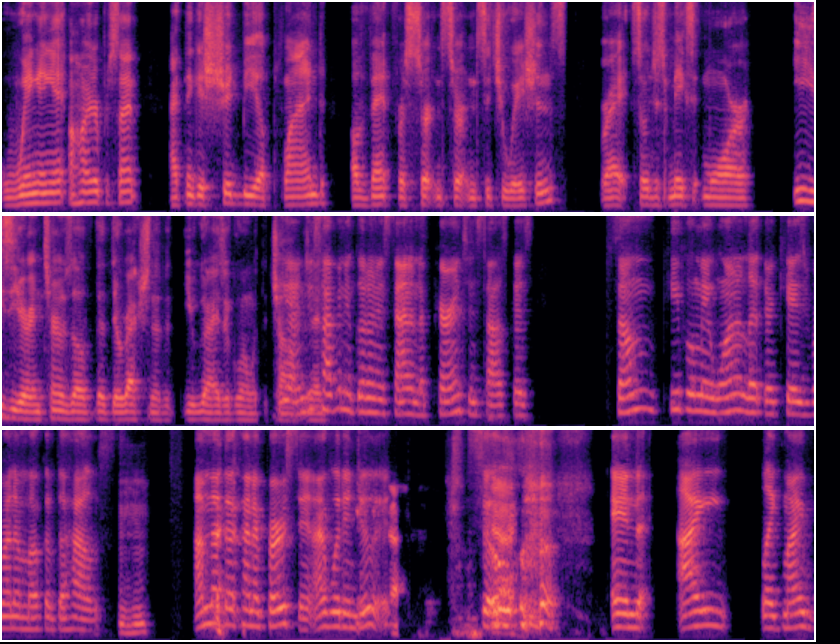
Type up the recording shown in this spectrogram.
winging it 100% i think it should be a planned event for certain certain situations right so it just makes it more easier in terms of the direction that you guys are going with the child Yeah, and just then- having a good understanding of parenting styles because some people may want to let their kids run amok of the house. Mhm. I'm not that kind of person. I wouldn't do it. Yeah. So, and I like my.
